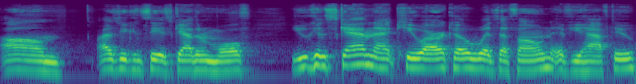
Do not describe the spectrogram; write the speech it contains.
Um, as you can see, it's Gathrum Wolf. You can scan that QR code with a phone if you have to.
